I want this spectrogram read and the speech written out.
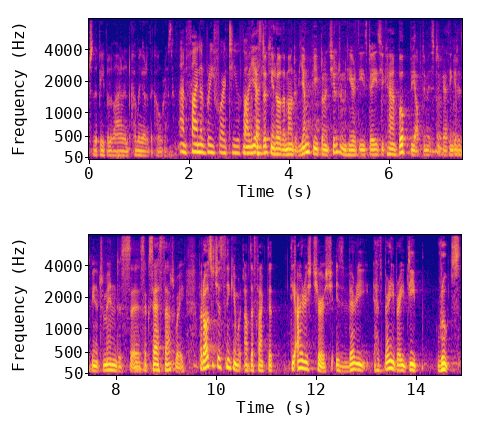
to the people of Ireland coming out of the Congress. And final brief word to you, Father Well, yes, Brendan. looking at all the amount of young people and children here these days, you can't but be optimistic. I think it has been a tremendous uh, success that way. But also just thinking of the fact that the Irish Church is very, has very, very deep roots.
